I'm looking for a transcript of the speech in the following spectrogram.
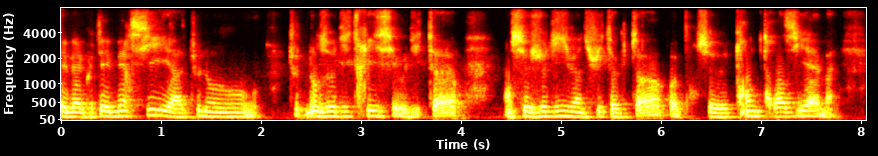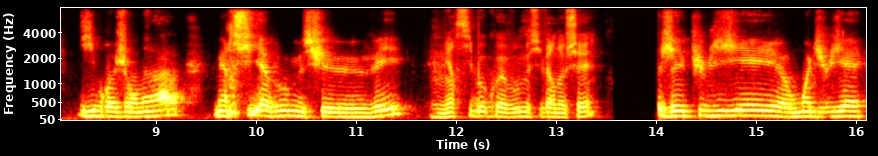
Eh bien, écoutez, merci à tous nos, toutes nos auditrices et auditeurs en ce jeudi 28 octobre pour ce 33e Libre Journal. Merci à vous, Monsieur V. Merci beaucoup à vous, Monsieur Vernochet. J'ai publié au mois de juillet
